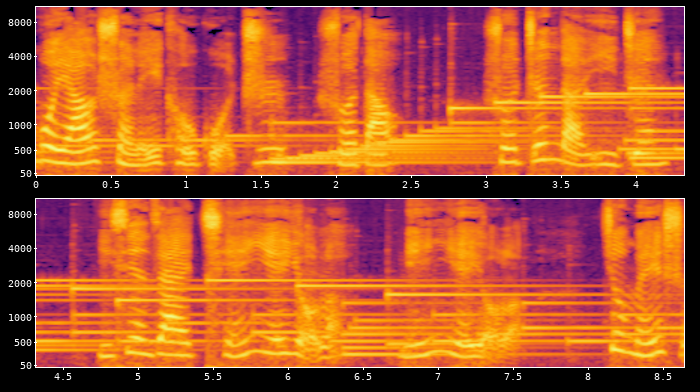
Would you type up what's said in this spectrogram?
莫瑶吮了一口果汁，说道：“说真的，一真。”你现在钱也有了，名也有了，就没什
